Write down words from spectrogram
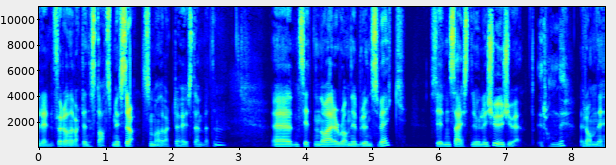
eller, før hadde det vært en statsminister da, som hadde vært det høyeste embetet. Eh, den sittende nå er Ronny Brunsvik siden 16.07.2020. Ronny. Ronny.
